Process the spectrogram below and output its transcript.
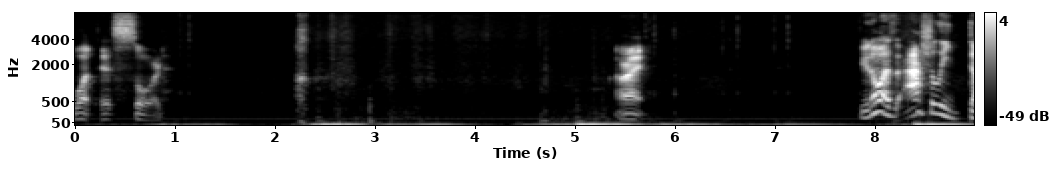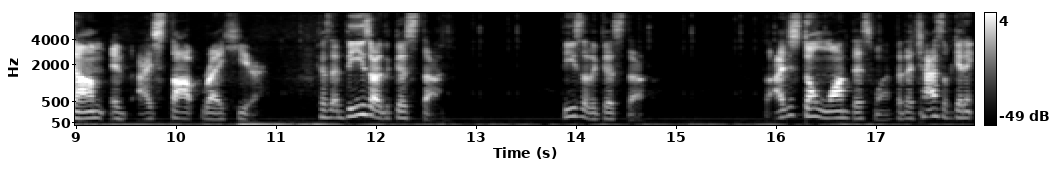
What is sword? Alright. You know, it's actually dumb if I stop right here. Because these are the good stuff. These are the good stuff. So I just don't want this one. But the chance of getting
